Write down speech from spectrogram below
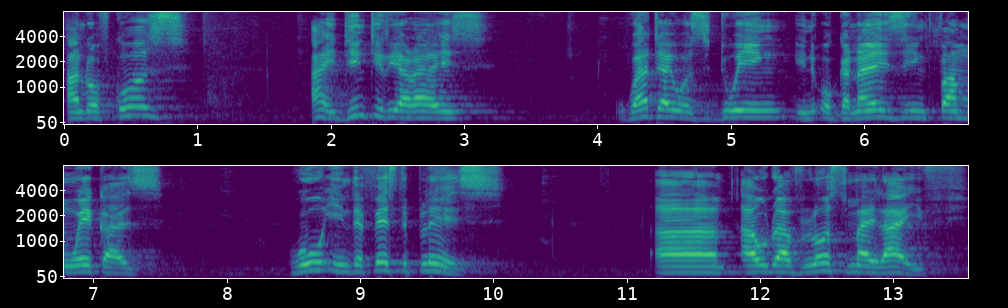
And of course, I didn't realize what I was doing in organizing farm workers who in the first place, uh, I would have lost my life.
